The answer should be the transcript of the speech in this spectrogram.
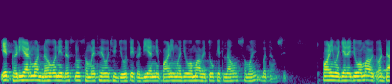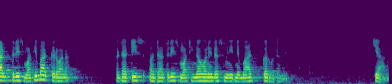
એક ઘડિયાળમાં નવ અને દસનો સમય થયો છે. જો તે ઘડિયાળને પાણીમાં જોવામાં આવે તો કેટલાઓ સમય બતાવશે? તો પાણીમાં જ્યારે જોવામાં આવે તો અઢાર ત્રીસમાંથી બાદ કરવાના. અઢાર ત્રીસ, અઢાર ત્રીસમાંથી નવ અને દસ મિનિટને બાદ કરો તમે. ચાલો.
